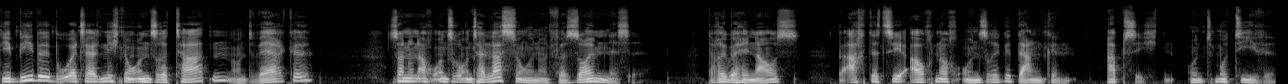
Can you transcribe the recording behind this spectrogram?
Die Bibel beurteilt nicht nur unsere Taten und Werke, sondern auch unsere Unterlassungen und Versäumnisse. Darüber hinaus beachtet sie auch noch unsere Gedanken, Absichten und Motive.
